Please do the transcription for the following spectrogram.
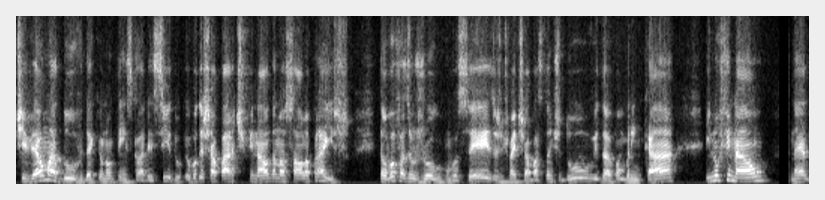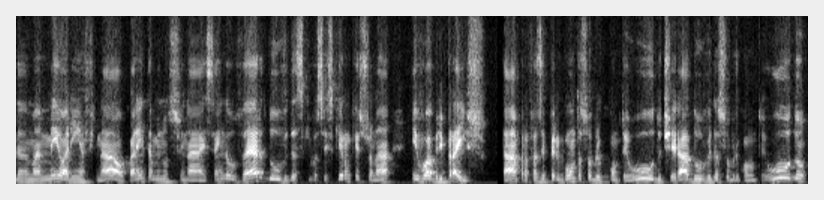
tiver uma dúvida que eu não tenha esclarecido, eu vou deixar a parte final da nossa aula para isso. Então, vou fazer o jogo com vocês, a gente vai tirar bastante dúvida, vamos brincar, e no final, né, uma meia horinha final, 40 minutos finais, se ainda houver dúvidas que vocês queiram questionar, eu vou abrir para isso, tá? Para fazer perguntas sobre o conteúdo, tirar dúvidas sobre o conteúdo.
